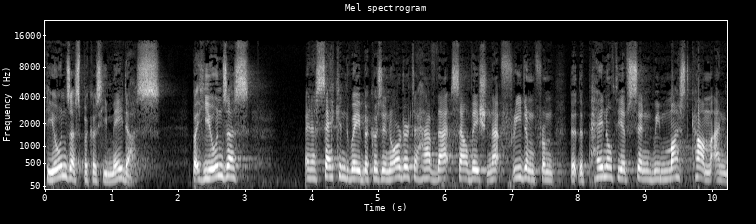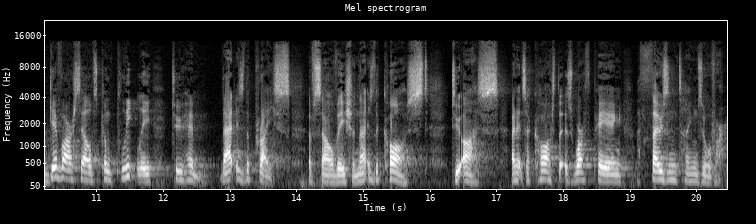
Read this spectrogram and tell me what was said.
He owns us because He made us. But He owns us in a second way because in order to have that salvation, that freedom from the, the penalty of sin, we must come and give ourselves completely to Him. That is the price of salvation. That is the cost to us, and it's a cost that is worth paying a thousand times over.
